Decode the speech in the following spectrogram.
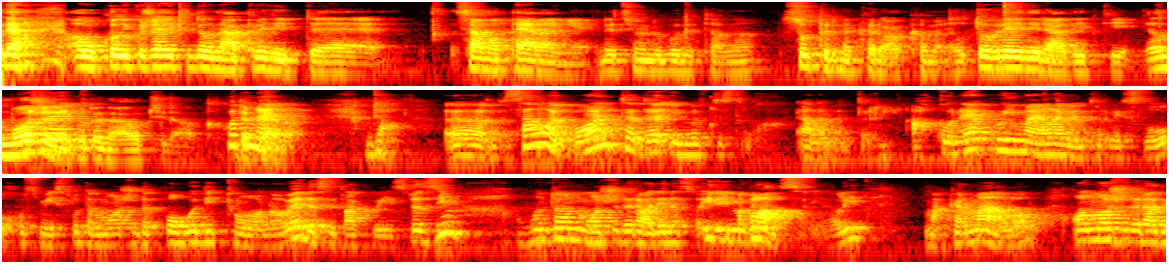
da, a ukoliko želite da unapredite samo pevanje, recimo da budete ono, super na karokama, jel to vredi raditi? Jel može Vredi. neko da nauči nauku? Kako da ne? Da, e, samo je poenta da imate sluh elementarni. Ako neko ima elementarni sluh, u smislu da može da pogodi tonove, da se tako izrazim, onda on može da radi na svoj, ili ima glasa, jeli? makar malo, on može da radi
